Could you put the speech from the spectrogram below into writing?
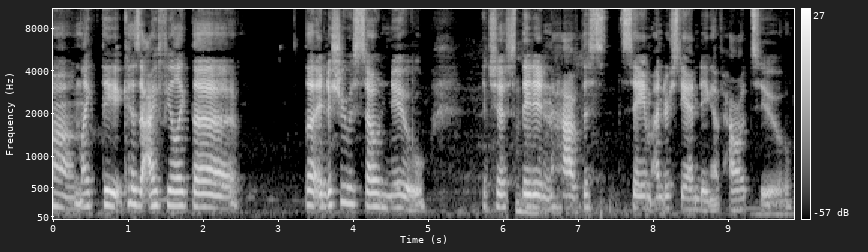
Um like the cuz I feel like the the industry was so new. It's just they Mhm. didn't have this same understanding of how to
